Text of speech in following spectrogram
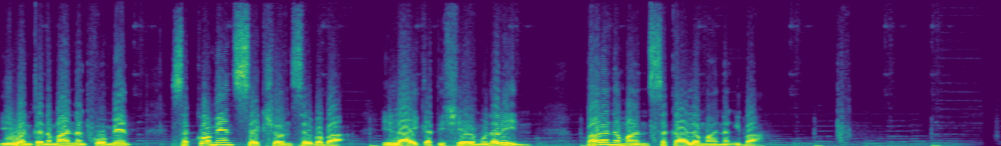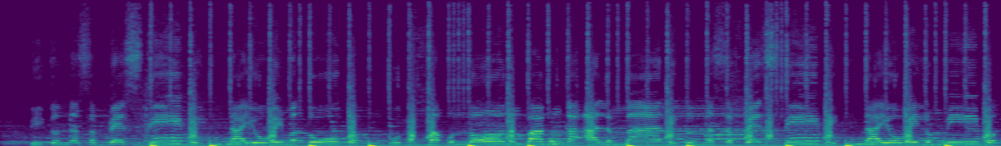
Iwan ka naman ng comment sa comment section sa ibaba. I-like at i-share mo na rin para naman sa kaalaman ng iba. Dito na sa Best TV, tayo ay matuto Utak mapuno ng bagong kaalaman Dito na sa Best TV, tayo ay lumibot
